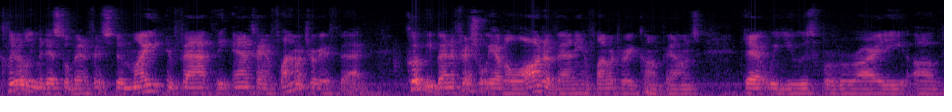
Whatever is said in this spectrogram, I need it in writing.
clearly medicinal benefits. There might, in fact, the anti-inflammatory effect could be beneficial. We have a lot of anti-inflammatory compounds that we use for a variety of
